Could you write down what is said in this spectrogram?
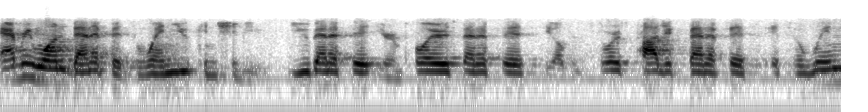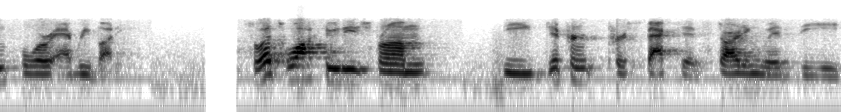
everyone benefits when you contribute. You benefit, your employers benefit, the open source project benefits. It's a win for everybody. So let's walk through these from the different perspectives, starting with the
